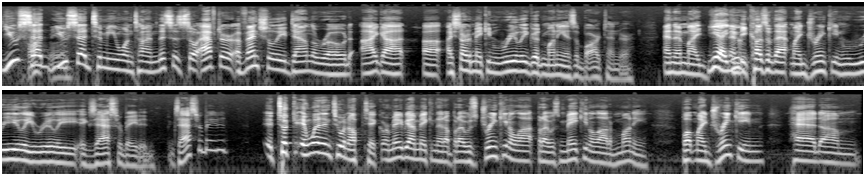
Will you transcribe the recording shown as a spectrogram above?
You said man. you said to me one time. This is so after eventually down the road, I got uh, I started making really good money as a bartender, and then my Yeah, and because of that, my drinking really really exacerbated. Exacerbated. It took it went into an uptick, or maybe I'm making that up. But I was drinking a lot, but I was making a lot of money. But my drinking had um,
